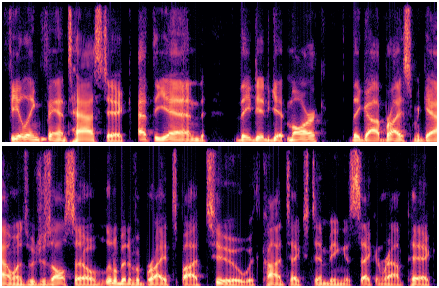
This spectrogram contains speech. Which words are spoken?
feeling fantastic. At the end, they did get Mark they got Bryce McGowens, which is also a little bit of a bright spot too, with context him being a second round pick.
